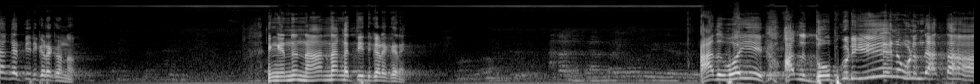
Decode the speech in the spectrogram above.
தான் கத்திட்டு கிடக்கணும். இங்க என்ன நான் தான் கத்திட்டு கிடக்கிறேன். அது போய் அது தொப்புக்குடின்னு விழுந்தாத்தான்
